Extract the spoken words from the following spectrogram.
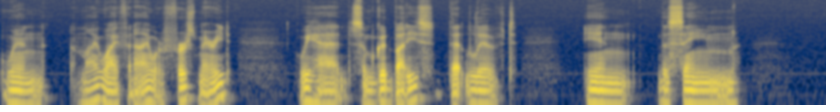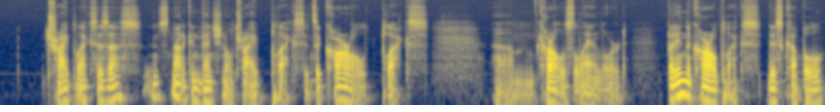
when my wife and I were first married, we had some good buddies that lived in the same triplex as us. It's not a conventional triplex, it's a Carlplex. Um, Carl was the landlord. But in the Carlplex, this couple,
